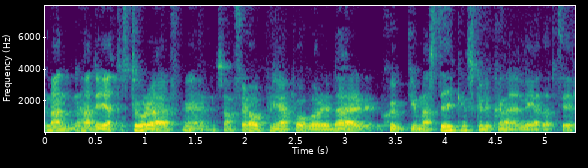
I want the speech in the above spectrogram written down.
man hade jättestora eh, förhoppningar på vad det där sjukgymnastiken skulle kunna leda till.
